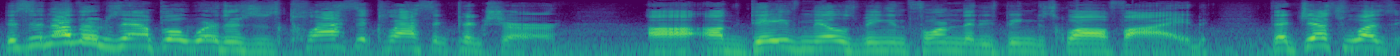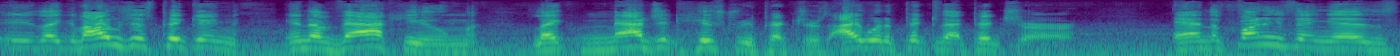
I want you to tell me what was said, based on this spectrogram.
this is another example where there's this classic, classic picture uh, of Dave Mills being informed that he's being disqualified. That just was like if I was just picking in a vacuum like Magic history pictures, I would have picked that picture. And the funny thing is,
